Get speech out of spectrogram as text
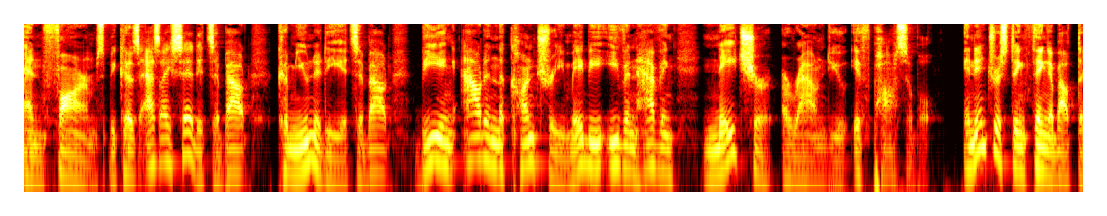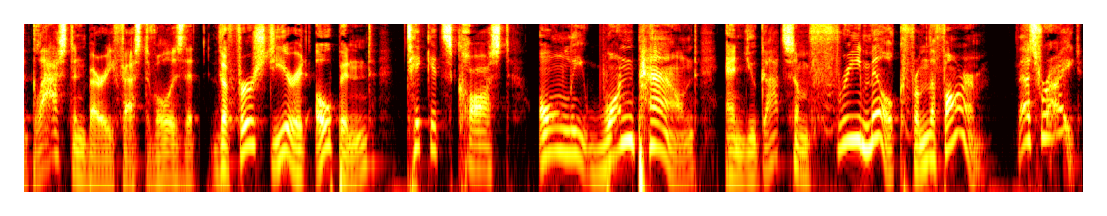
and farms because, as I said, it's about community, it's about being out in the country, maybe even having nature around you if possible. An interesting thing about the Glastonbury Festival is that the first year it opened, tickets cost only one pound and you got some free milk from the farm. That's right.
